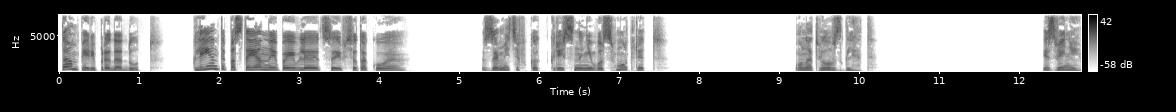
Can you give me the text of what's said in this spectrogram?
там перепродадут, Клиенты постоянные появляются и все такое. Заметив, как Крис на него смотрит, он отвел взгляд. «Извини».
